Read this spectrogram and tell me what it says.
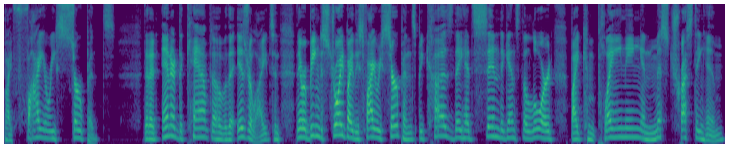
by fiery serpents that had entered the camp of the Israelites, and they were being destroyed by these fiery serpents because they had sinned against the Lord by complaining and mistrusting Him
